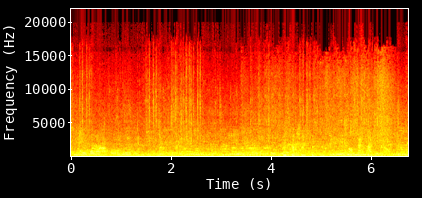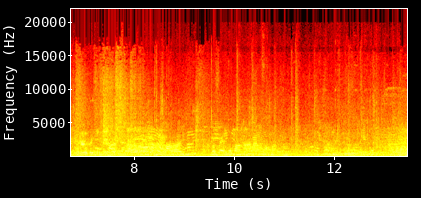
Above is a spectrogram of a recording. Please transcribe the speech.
ใช่กูอะโอ้ไม่ได้เขาเป็นผู้ชายนะเขาเป็นผู้ชาย แล้วแฟนเขามาหาคิดดู มาทางไหน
